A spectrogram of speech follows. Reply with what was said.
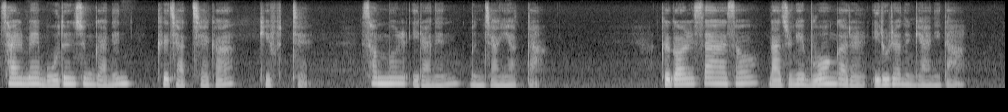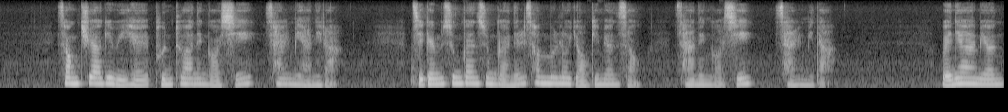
삶의 모든 순간은 그 자체가 기프트, 선물이라는 문장이었다. 그걸 쌓아서 나중에 무언가를 이루려는 게 아니다. 성취하기 위해 분투하는 것이 삶이 아니라 지금 순간순간을 선물로 여기면서 사는 것이 삶이다. 왜냐하면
